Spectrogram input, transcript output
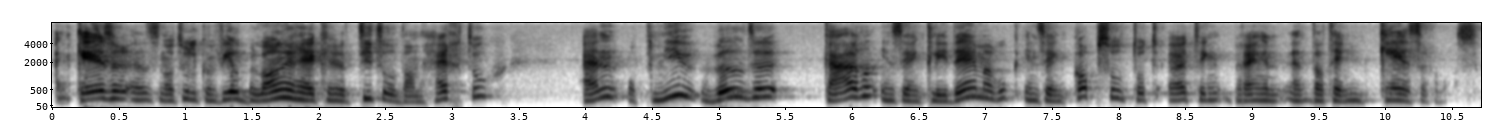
En keizer is natuurlijk een veel belangrijkere titel dan hertog. En opnieuw wilde Karel in zijn kledij, maar ook in zijn kapsel tot uiting brengen dat hij nu keizer was.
